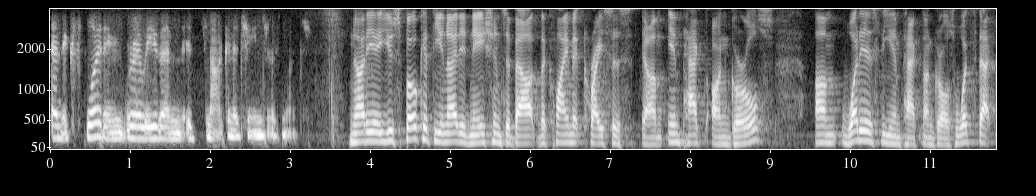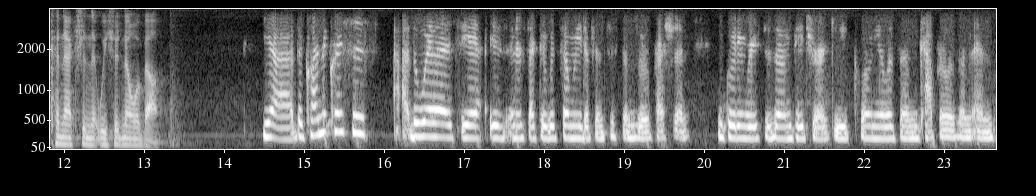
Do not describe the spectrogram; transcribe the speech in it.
and exploiting, really, then it's not going to change as much. Nadia, you spoke at the United Nations about the climate crisis um, impact on girls. Um, what is the impact on girls? What's that connection that we should know about? Yeah, the climate crisis, uh, the way that I see it, is intersected with so many different systems of oppression, including racism, patriarchy, colonialism, capitalism, and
